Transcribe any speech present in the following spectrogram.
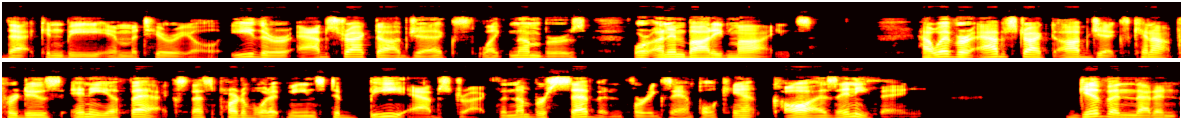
that can be immaterial either abstract objects, like numbers, or unembodied minds. However, abstract objects cannot produce any effects. That's part of what it means to be abstract. The number 7, for example, can't cause anything. Given that an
